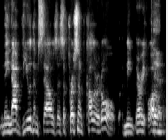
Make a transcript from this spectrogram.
may not view themselves as a person of color at all. I mean, very often yeah.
